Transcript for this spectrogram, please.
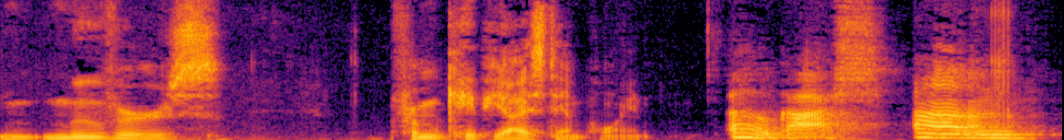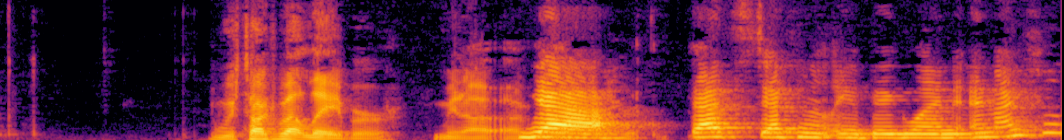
movers from a KPI standpoint? Oh gosh. Um, We've talked about labor. I mean, I, I, yeah, that's definitely a big one. And I feel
